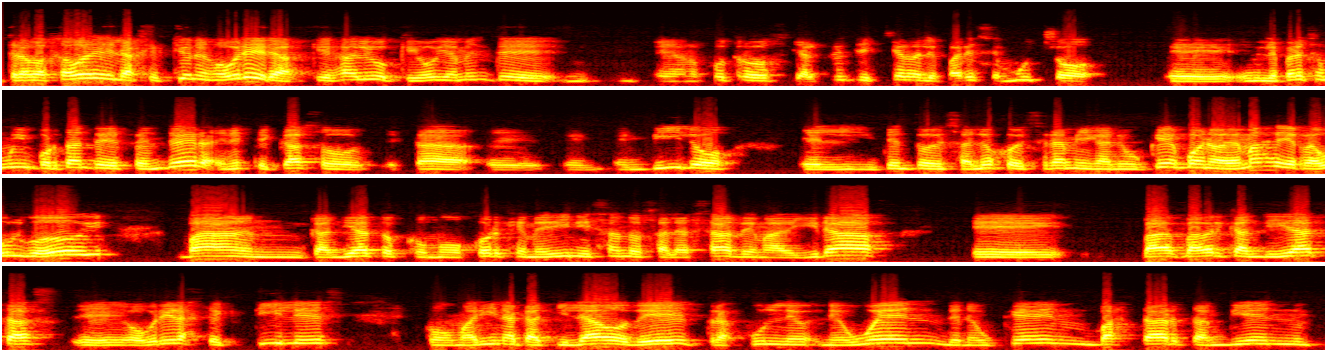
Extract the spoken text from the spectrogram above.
trabajadores de las gestiones obreras, que es algo que obviamente eh, a nosotros y al Frente Izquierda le parece mucho, eh, le parece muy importante defender, en este caso está eh, en, vilo el intento de desalojo de Cerámica Neuquén, bueno, además de Raúl Godoy, van candidatos como Jorge Medina y Sandro Salazar de Madigraf, eh, va, a haber candidatas eh, obreras textiles como Marina Catilao de Traspul Neuquén, de Neuquén, va a estar también,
